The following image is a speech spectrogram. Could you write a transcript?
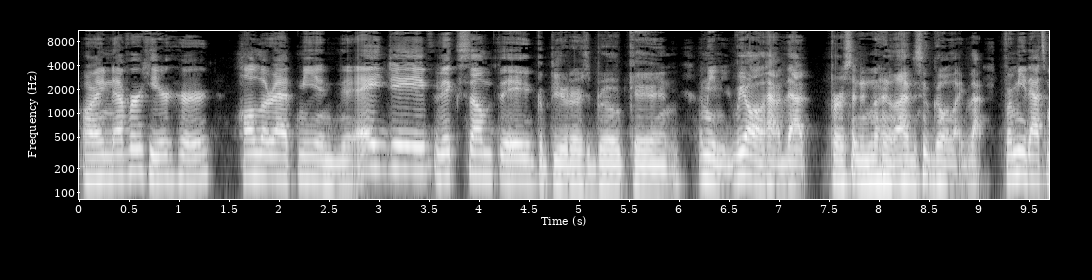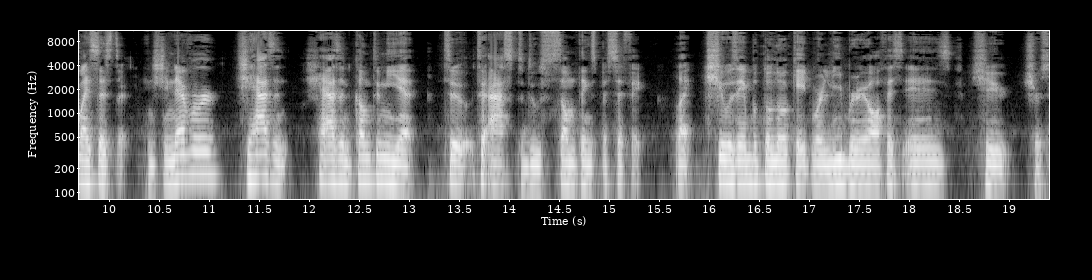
Or I never hear her holler at me and, hey G, fix something, computer's broken. I mean, we all have that person in our lives who go like that. For me, that's my sister. And she never, she hasn't, she hasn't come to me yet to, to ask to do something specific. Like, she was able to locate where LibreOffice is. She, she's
